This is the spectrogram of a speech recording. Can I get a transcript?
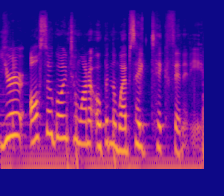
you're also going to want to open the website TikFinity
